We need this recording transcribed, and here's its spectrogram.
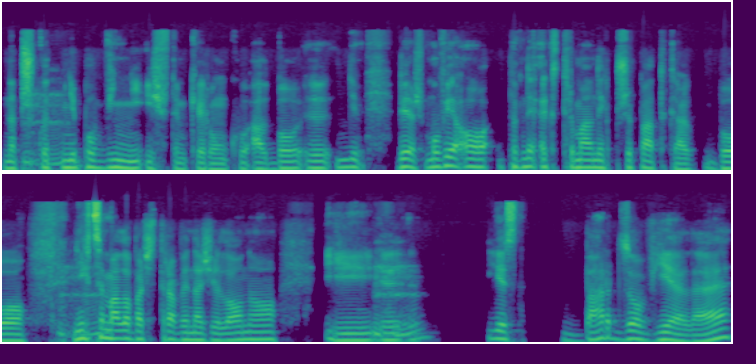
Na przykład mhm. nie powinni iść w tym kierunku, albo y, nie, wiesz, mówię o pewnych ekstremalnych przypadkach, bo nie chcę mhm. malować trawy na zielono i y, mhm. jest bardzo wiele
